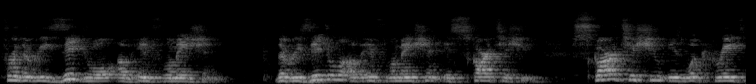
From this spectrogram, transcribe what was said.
for the residual of inflammation. The residual of inflammation is scar tissue. Scar tissue is what creates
